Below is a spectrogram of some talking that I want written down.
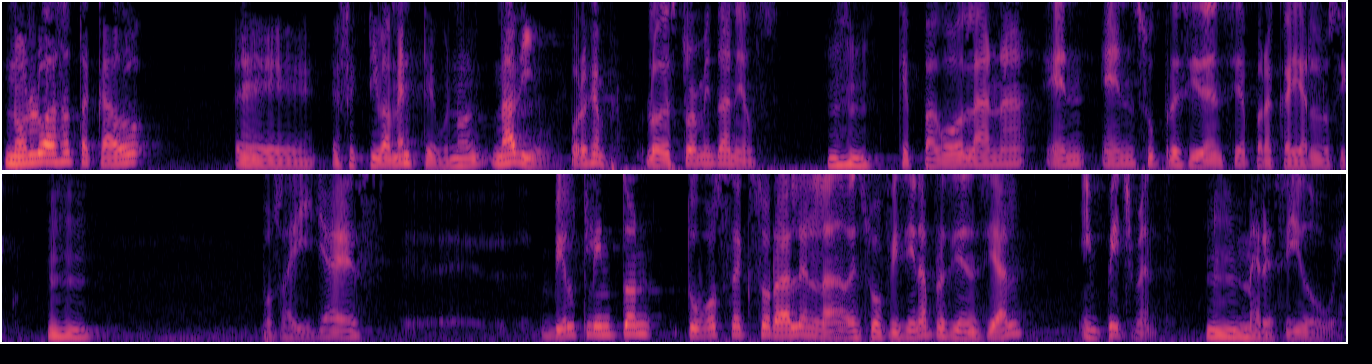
no lo has atacado eh, efectivamente, güey. No, nadie, güey. Por ejemplo, lo de Stormy Daniels, que pagó lana en, en su presidencia para callarle el hocico. ujú. Pues ahí ya es... eh, Bill Clinton tuvo sexo oral en, la, en su oficina presidencial. Impeachment. Merecido, güey.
